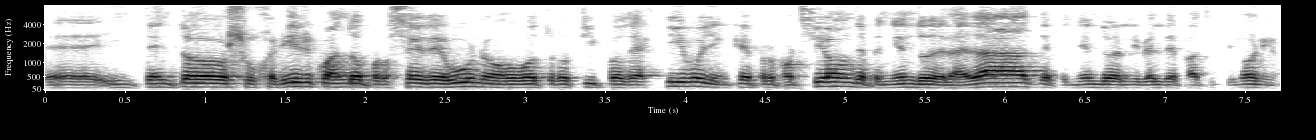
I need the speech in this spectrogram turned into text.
eh, intento sugerir cuándo procede uno u otro tipo de activo y en qué proporción, dependiendo de la edad, dependiendo del nivel de patrimonio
